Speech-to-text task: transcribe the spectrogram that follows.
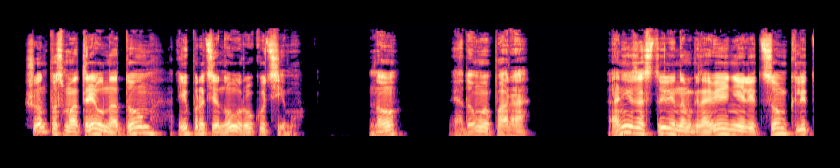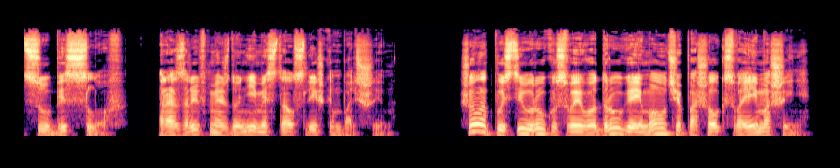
Шон посмотрел на дом и протянул руку Тиму. «Ну, я думаю, пора». Они застыли на мгновение лицом к лицу, без слов. Разрыв между ними стал слишком большим. Шон отпустил руку своего друга и молча пошел к своей машине.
